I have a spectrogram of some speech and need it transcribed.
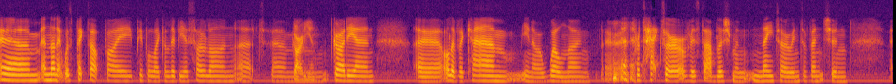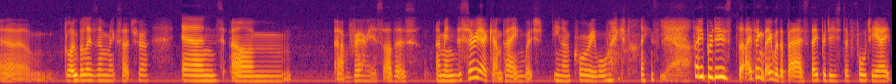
um, and then it was picked up by people like Olivia Solon at um, Guardian. Guardian, uh, Oliver Kamm, you know, a well-known uh, protector of establishment, NATO intervention, um, globalism, etc., and um, uh, various others. I mean, the Syria campaign, which you know Cory will recognise. Yeah. They produced, I think they were the best. They produced a 48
